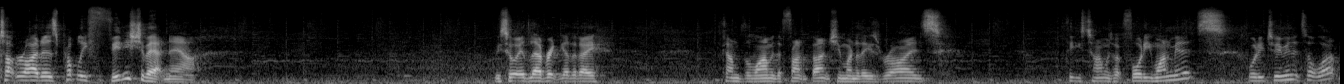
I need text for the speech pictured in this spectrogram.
Top riders probably finished about now. We saw Ed Laverick the other day come to the line with the front bunch in one of these rides. I think his time was about 41 minutes, 42 minutes all up.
